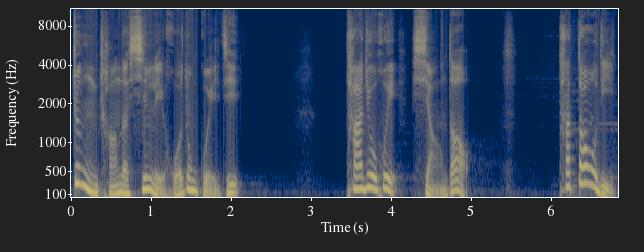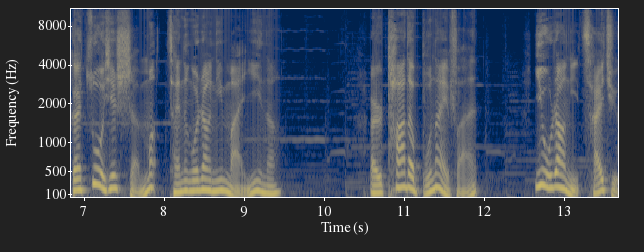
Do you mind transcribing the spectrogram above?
正常的心理活动轨迹。他就会想到，他到底该做些什么才能够让你满意呢？而他的不耐烦，又让你采取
